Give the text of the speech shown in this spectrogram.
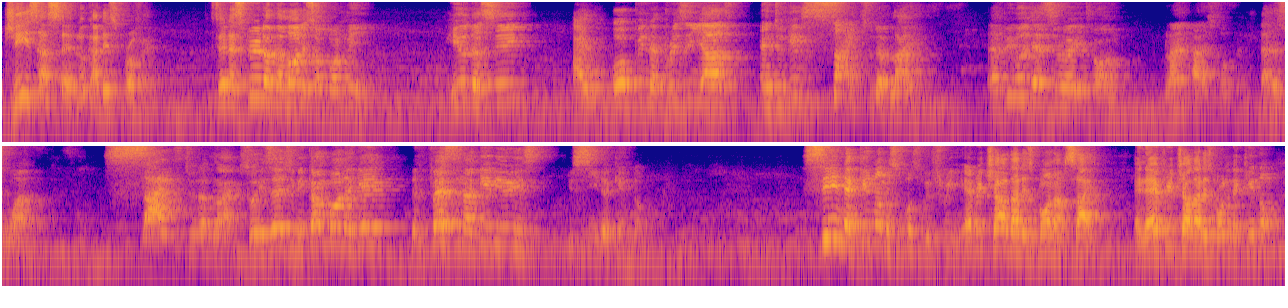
Jesus said, Look at this prophet. He said, The Spirit of the Lord is upon me. Heal the sick. I will open the prison yards and to give sight to the blind. And people just zero it on blind eyes open. That is one. Sight to the blind. So he says, You become born again. The first thing I give you is you see the kingdom. Seeing the kingdom is supposed to be free. Every child that is born have sight. And every child that is born in the kingdom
